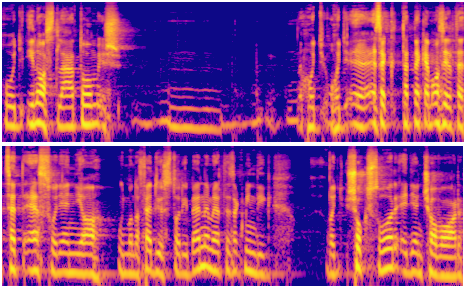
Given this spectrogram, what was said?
hogy én azt látom, és hogy, hogy ezek, tehát nekem azért tetszett ez, hogy ennyi a, úgymond a fedősztori benne, mert ezek mindig, vagy sokszor egy ilyen csavar,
